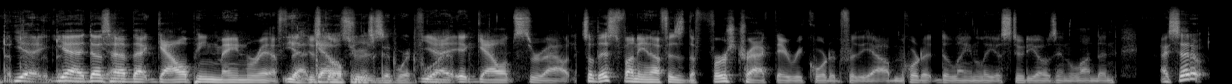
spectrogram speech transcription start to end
dun, yeah, dun, yeah, it does yeah. have that galloping main riff. Yeah, just galloping through, is a good word for yeah, it. Yeah, it gallops throughout. So this, funny enough, is the first track they recorded for the album, recorded at De Lane Lea Studios in London. I said it,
